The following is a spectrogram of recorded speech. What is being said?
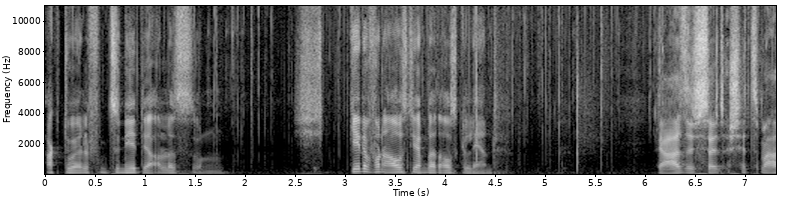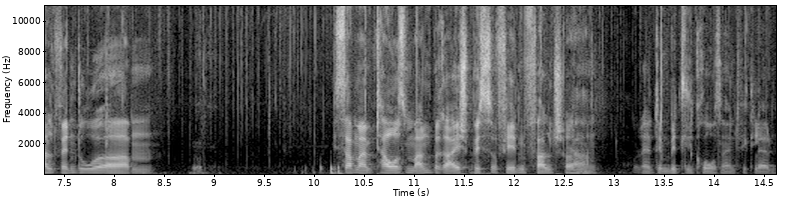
Aktuell funktioniert ja alles und ich gehe davon aus, die haben daraus gelernt. ja also ich schätze schätz mal halt, wenn du, ähm, ich sag mal, im 1000-Mann-Bereich bist du auf jeden Fall schon Ja. unter den mittelgroßen Entwicklern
